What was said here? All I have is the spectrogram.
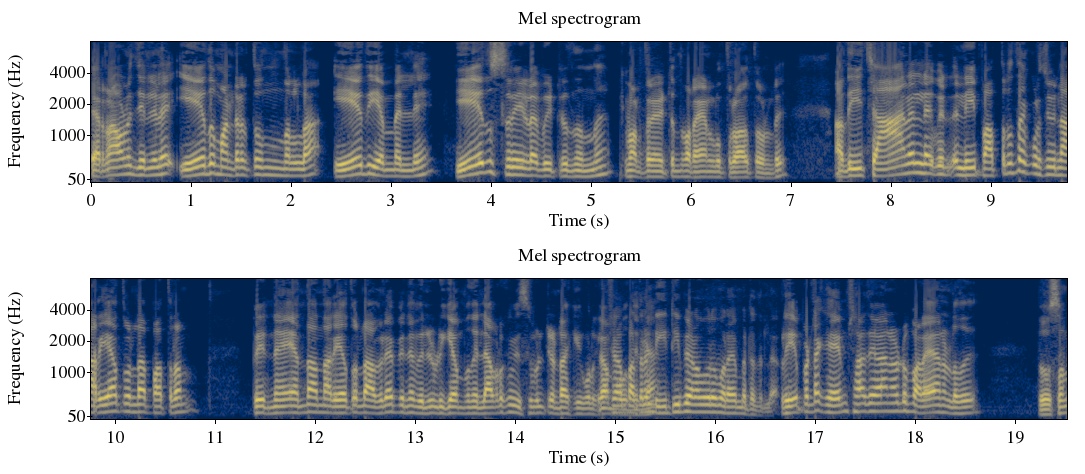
എറണാകുളം ജില്ലയിലെ ഏത് മണ്ഡലത്തിൽ നിന്നുള്ള ഏത് എം എൽ എ ഏത് സ്ത്രീയുടെ വീട്ടിൽ നിന്ന് മർദ്ദനമേറ്റെന്ന് പറയാനുള്ള ഉത്തരവാദിത്വമുണ്ട്. അത് ഈ ചാനലിൽ ഈ പത്രത്തെക്കുറിച്ച് പിന്നെ അറിയാത്തതുകൊണ്ട് ആ പത്രം പിന്നെ എന്താണെന്ന് അറിയാത്തതുകൊണ്ട് അവരെ പിന്നെ വെല്ലുവിളിക്കാൻ പോകുന്നില്ല. അവർക്ക് വിസിബിലിറ്റി ഉണ്ടാക്കി കൊടുക്കാൻ പറയാൻ പറ്റത്തില്ല. പ്രിയപ്പെട്ട കെ എം ഷാജഹാനോട് പറയാനുള്ളത് ദിവസം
